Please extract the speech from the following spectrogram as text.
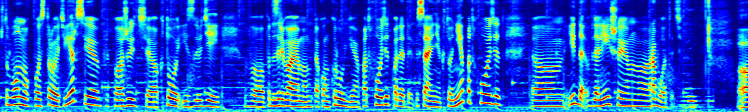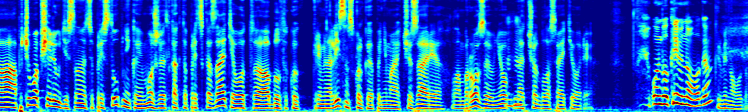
чтобы он мог построить версии, предположить, э, кто и из людей в подозреваемом таком круге подходит под это описание, кто не подходит, э, и в дальнейшем работать. А, а почему вообще люди становятся преступниками? Можно ли это как-то предсказать? И вот а, был такой криминалист, насколько я понимаю, Чезаре Ламброзе, у него угу. на этот счет была своя теория. Он был криминологом. Криминологом.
